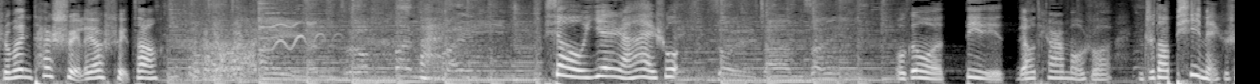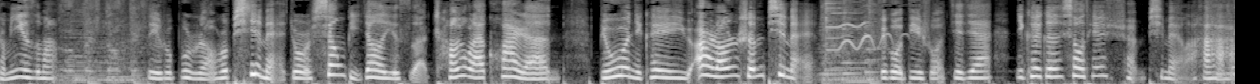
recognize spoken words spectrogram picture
什么？你太水了，要水葬？哎，笑嫣然爱说。我跟我弟弟聊天嘛，我说你知道媲美是什么意思吗？弟弟说不知道。我说媲美就是相比较的意思，常用来夸人。比如说你可以与二郎神媲美。结果我弟说姐姐，你可以跟哮天犬媲美了，哈哈哈。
